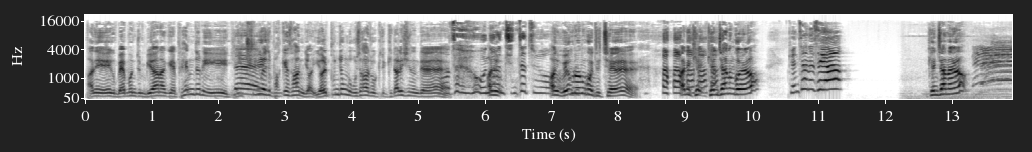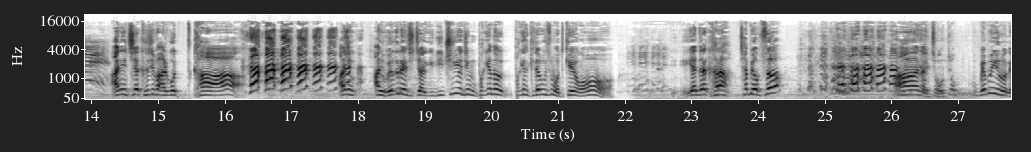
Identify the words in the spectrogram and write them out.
아니 매번 좀 미안하게 팬들이 네. 이 추위에 좀 밖에서 한열분 정도 오셔가지고 기다리시는데 맞아요. 오늘은 아니, 진짜 추워. 아니 왜 그러는 거예요 대체? 아니 개- 괜찮은 거예요? 괜찮으세요? 괜찮아요? 네. 아니 진짜 그러지 말고 가. 아니 아니 왜 그래 진짜 이 추위에 지금 밖에 나 밖에서 기다리고 있으면 어떡해요? 얘들아 가라 차비 없어? 아나 진짜 어쩜 매번 이러네.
